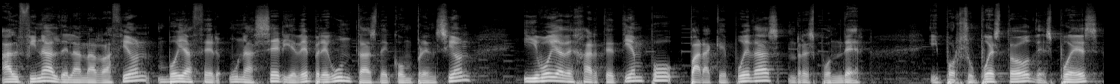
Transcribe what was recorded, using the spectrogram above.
Al final de la narración voy a hacer una serie de preguntas de comprensión y voy a dejarte tiempo para que puedas responder. Y por supuesto, después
